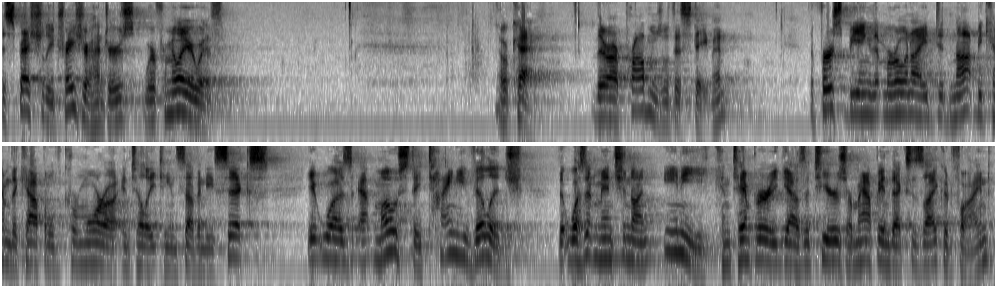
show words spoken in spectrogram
especially treasure hunters, were familiar with. Okay, there are problems with this statement. The first being that Moroni did not become the capital of Camora until 1876. It was at most a tiny village that wasn't mentioned on any contemporary gazetteers or map indexes I could find.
